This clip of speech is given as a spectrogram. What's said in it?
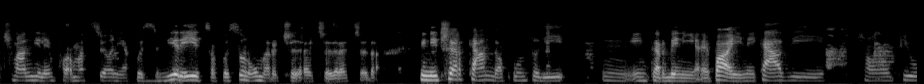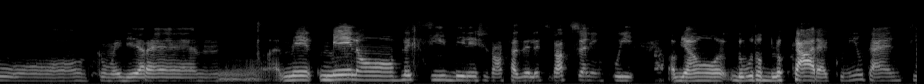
ci mandi le informazioni a questo indirizzo, a questo numero, eccetera, eccetera, eccetera. Quindi cercando appunto di intervenire. Poi nei casi diciamo, più, come dire, me- meno flessibili ci sono state delle situazioni in cui abbiamo dovuto bloccare alcuni utenti,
